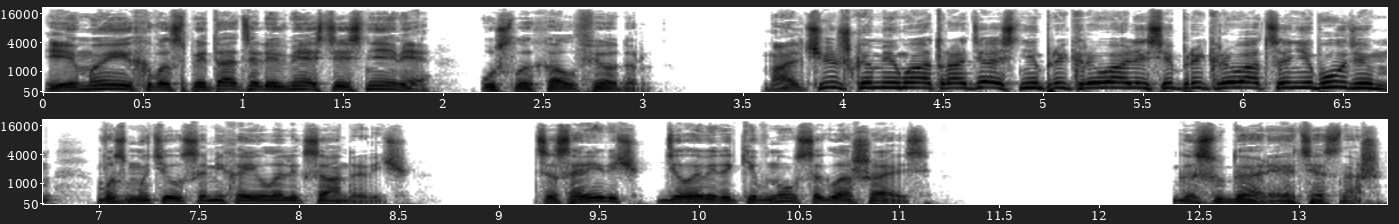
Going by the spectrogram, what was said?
и мы, их воспитатели, вместе с ними!» — услыхал Федор. «Мальчишками мы, отродясь, не прикрывались и прикрываться не будем!» — возмутился Михаил Александрович. Цесаревич деловито кивнул, соглашаясь. «Государь, отец наш,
